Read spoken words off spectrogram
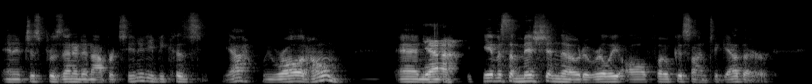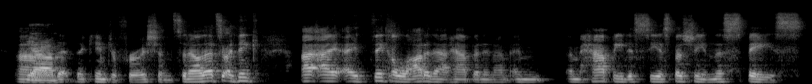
and it just presented an opportunity because yeah, we were all at home and yeah. it gave us a mission though to really all focus on together uh, yeah. that, that came to fruition so now that's i think i i think a lot of that happened and i'm i'm, I'm happy to see especially in this space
